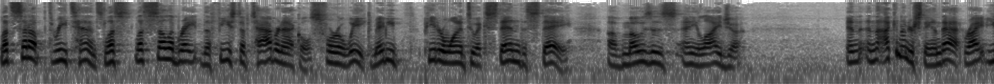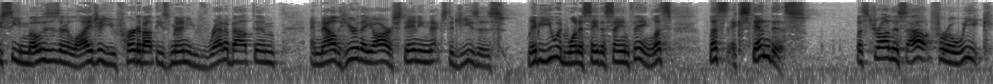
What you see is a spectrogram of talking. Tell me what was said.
Let's set up three tents. Let's, let's celebrate the Feast of Tabernacles for a week. Maybe Peter wanted to extend the stay of Moses and Elijah. And, and I can understand that, right? You see Moses and Elijah, you've heard about these men, you've read about them, and now here they are standing next to Jesus. Maybe you would want to say the same thing. Let's, let's extend this. Let's draw this out for a week.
